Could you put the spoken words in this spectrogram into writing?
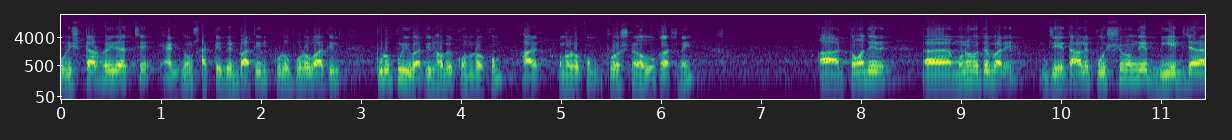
পরিষ্কার হয়ে যাচ্ছে, একদম সার্টিফিকেট বাতিল, পুরোপুরো বাতিল, পুরোপুরি বাতিল হবে কোনো রকম, আর কোনো রকম প্রশ্নের অবকাশ নেই। আর তোমাদের মনে হতে পারে যে তাহলে পশ্চিমবঙ্গে বিএড যারা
